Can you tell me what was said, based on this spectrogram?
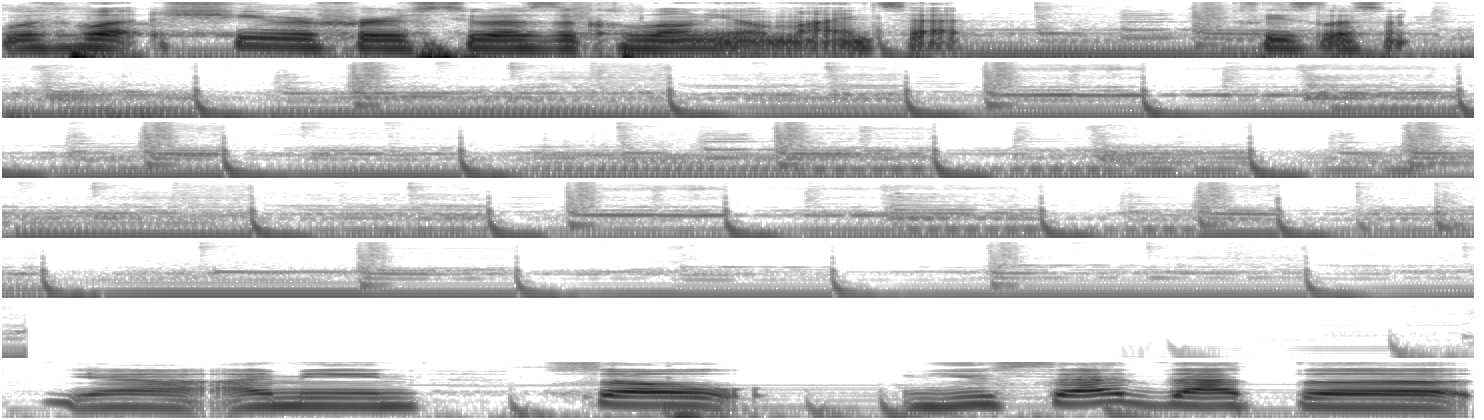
with what she refers to as the colonial mindset. Please listen. Yeah, I mean, so you said that the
